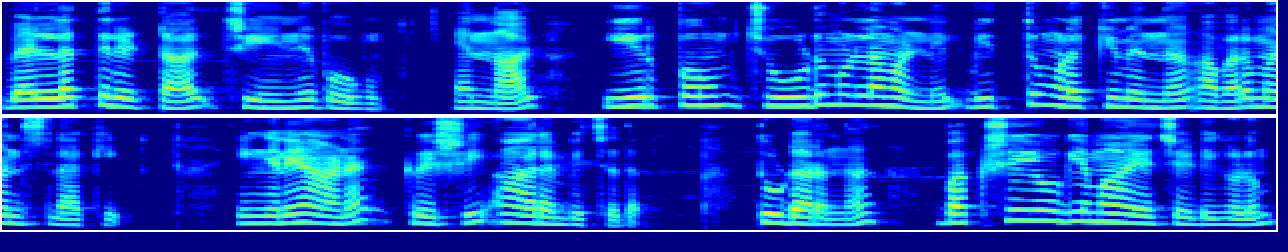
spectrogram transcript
വെള്ളത്തിലിട്ടാൽ ചീഞ്ഞു പോകും എന്നാൽ ഈർപ്പവും ചൂടുമുള്ള മണ്ണിൽ വിത്ത് മുളയ്ക്കുമെന്ന് അവർ മനസ്സിലാക്കി. ഇങ്ങനെയാണ് കൃഷി ആരംഭിച്ചത്. തുടർന്ന് ഭക്ഷ്യയോഗ്യമായ ചെടികളും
